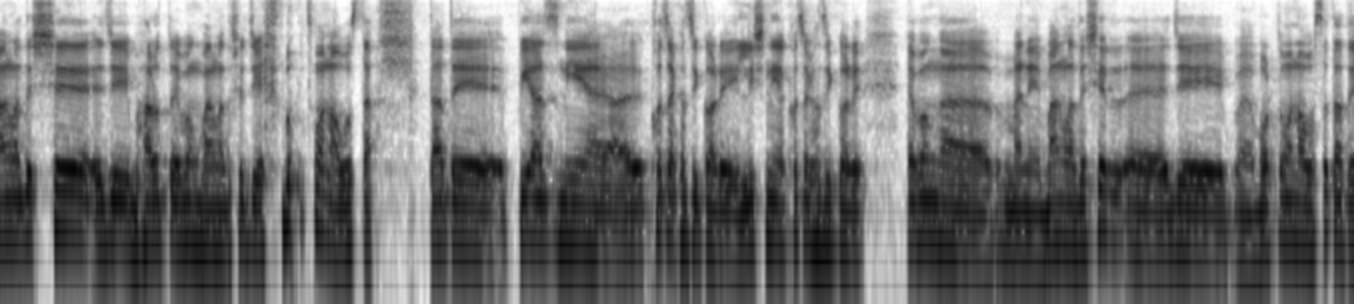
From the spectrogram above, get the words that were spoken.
বাংলাদেশে যে ভারত এবং বাংলাদেশের যে বর্তমান অবস্থা, তাতে পেঁয়াজ নিয়ে খোঁচাখাচি করে, ইলিশ নিয়ে খোঁচাখাচি করে এবং মানে বাংলাদেশের যে বর্তমান অবস্থা, তাতে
